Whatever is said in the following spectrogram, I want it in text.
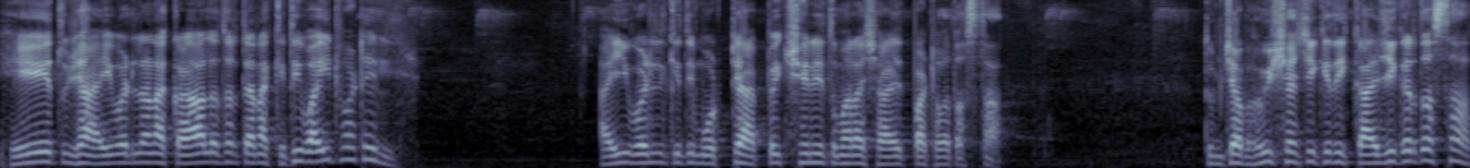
हे तुझ्या आईवडिलांना कळालं तर त्यांना किती वाईट वाटेल. आई वडील किती मोठ्या अपेक्षेने तुम्हाला शाळेत पाठवत असतात. तुमच्या भविष्याची किती काळजी करत असतात.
